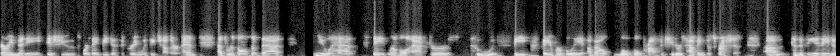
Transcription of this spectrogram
very many issues where they'd be disagreeing with each other. And as a result of that, you have state level actors who would speak favorably about local prosecutors having discretion. Because um, it's easy to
